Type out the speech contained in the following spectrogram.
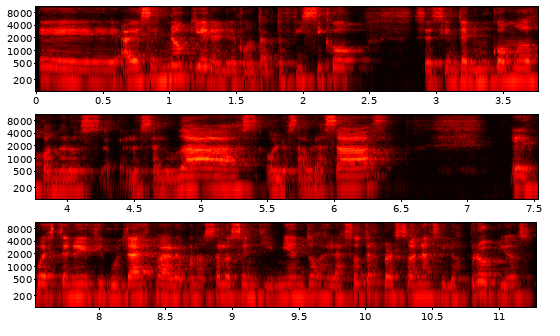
Eh, a veces no quieren el contacto físico, se sienten incómodos cuando los, los saludás o los abrazás, después tener dificultades para reconocer los sentimientos de las otras personas y los propios.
